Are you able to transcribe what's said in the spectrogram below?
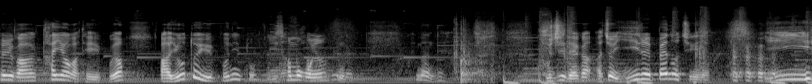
휠과 타이어가 되어 있고요. 아 이것도 이분이 또 2350이랑 흔한데 굳이 내가 아, 저 2를 빼놓지 그냥 2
